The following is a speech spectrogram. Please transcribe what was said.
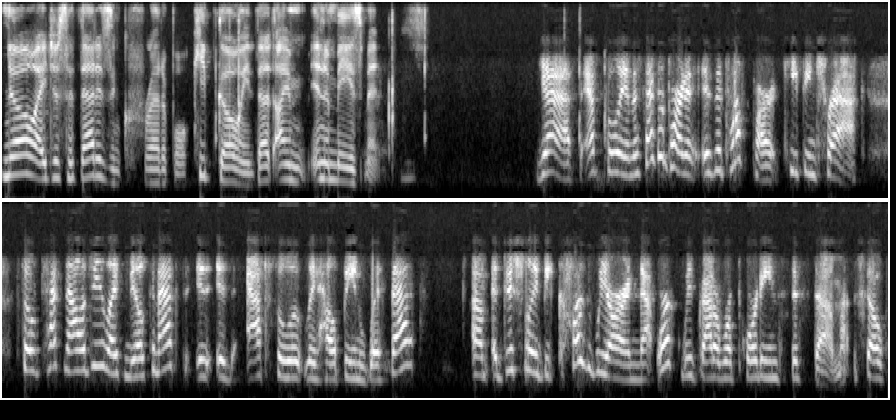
No, I just said that is incredible. Keep going. That I'm in amazement. Yes, absolutely. And the second part is a tough part, keeping track. So technology like Meal Connect is, absolutely helping with that. Um, additionally, because we are a network, we've got a reporting system. So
